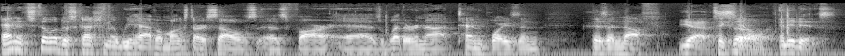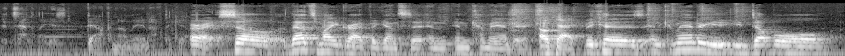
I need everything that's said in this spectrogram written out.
And it's still a discussion that we have amongst ourselves as far as whether or not ten poison is enough Yeah, to so- kill, and it is. It definitely is definitely enough. All right, so that's my gripe against it in, in Commander. Okay, Because in Commander, you, you double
